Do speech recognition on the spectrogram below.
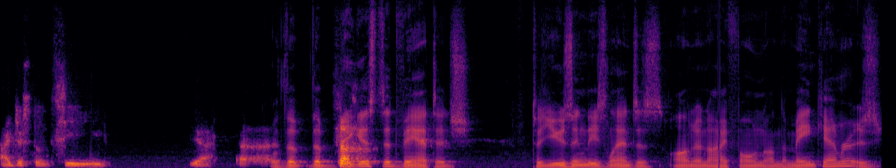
I just don't see. Yeah. Uh, Well, the the So- biggest advantage to using these lenses on an iPhone on the main camera is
